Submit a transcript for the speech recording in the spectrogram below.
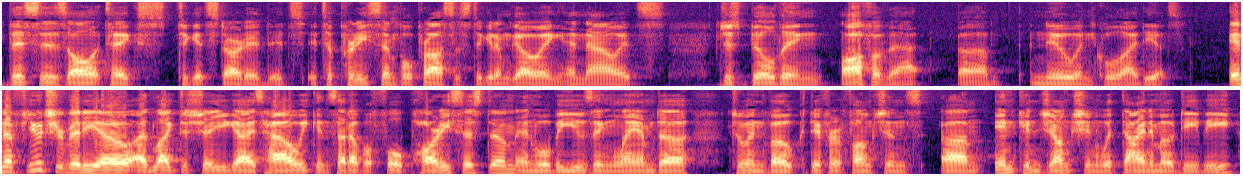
this is all it takes to get started. It's it's a pretty simple process to get them going, and now it's just building off of that um, new and cool ideas. In a future video, I'd like to show you guys how we can set up a full party system, and we'll be using Lambda to invoke different functions um, in conjunction with DynamoDB.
